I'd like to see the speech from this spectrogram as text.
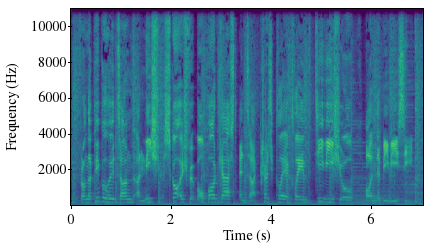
From the people who turned a niche Scottish football podcast into a critically acclaimed TV show on the BBC.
